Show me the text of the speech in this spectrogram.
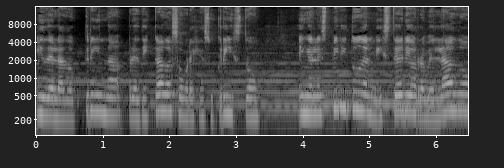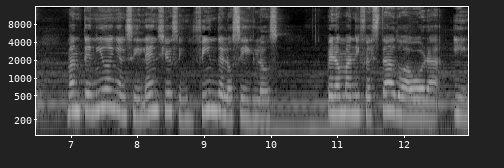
y de la doctrina predicada sobre Jesucristo, en el espíritu del misterio revelado, mantenido en el silencio sin fin de los siglos. pero manifestado ahora y,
